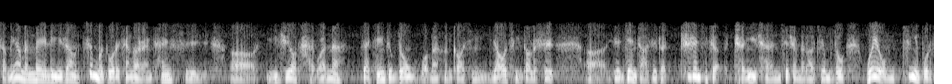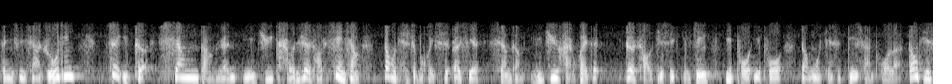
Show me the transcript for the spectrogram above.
什么样的魅力，让这么多的香港人开始呃移居到台湾呢？在今天节目中，我们很高兴邀请到的是呃《远见》杂志的资深记者陈玉成先生来到节目中，为我们进一步的分析一下，如今这一个香港人移居台湾热潮的现象到底是怎么回事？而且，香港移居海外的热潮其实已经一波一波，到目前是第三波了，到底是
